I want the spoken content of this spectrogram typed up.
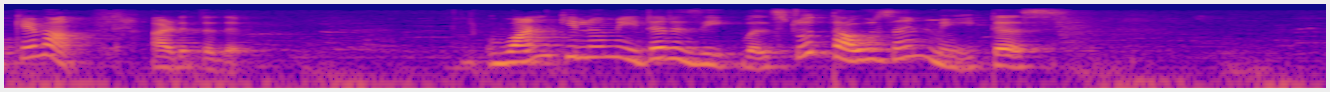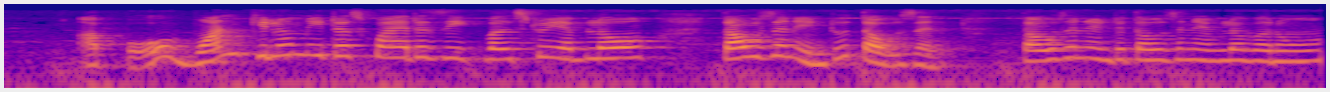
ஓகேவா அடுத்தது. One kilometre is equals to thousand metres அப்போ one kilometre square is equals to எவ்வளோ thousand into thousand thousand into thousand எவ்வளோ வரும்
